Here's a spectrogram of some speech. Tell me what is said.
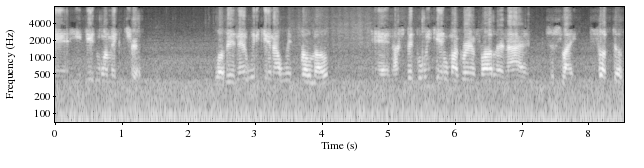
and he didn't want to make the trip. Well, then that weekend I went solo, and I spent the weekend with my grandfather, and I just like sucked up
